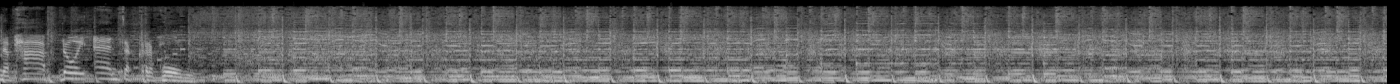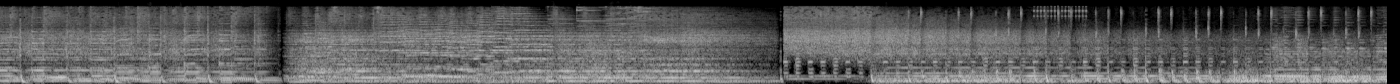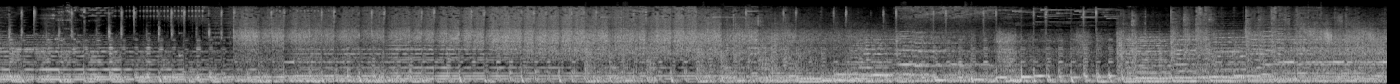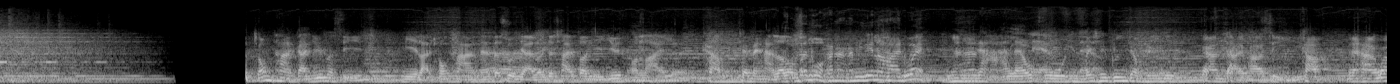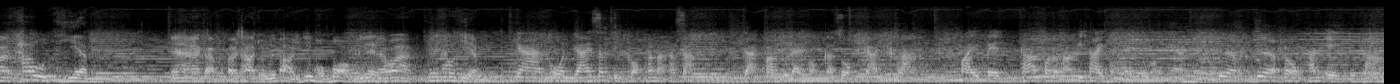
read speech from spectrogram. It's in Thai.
คุณภาพ โดยแอนจักรพงศ์ การยื่นภาษีมีหลายช่องทางนะ แต่ส่วนใหญ่เราจะใช้ตอนนี้ยื่นออนไลน์เลยครับใช่ไหมฮะแล้วเราสะดวกขนาดนั้นมีเล่นออนไลน์ด้วยนะมีฮะนานแล้วคุณไม่ใช่เพิ่งจะมี การจ่ายภาษีครับ นะฮะว่าเท่าเทียมนะฮะกับประชาชนหรือเปล่าอย่างที่ผมบอกนี้เลยนะว่าไม่เท่าเทียม การโอนย้ายทรัพย์สินของพระมหากษัตริย์ จากความดูแลของกระทรวงการคลัง ไปเป็นพระปรมาภิไธยของในหลวงเนี่ยเพื่อเพื่อพระองค์ท่านเองหรือเปล่า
